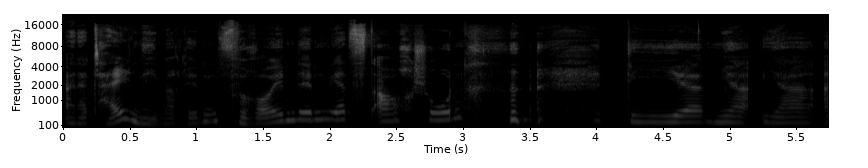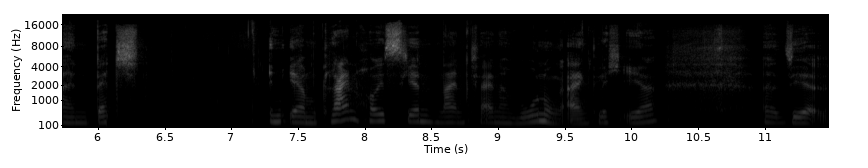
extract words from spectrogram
einer Teilnehmerin, Freundin jetzt auch schon, die mir ja ein Bett in ihrem kleinen Häuschen, nein, kleiner Wohnung eigentlich eher, äh, sie äh,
